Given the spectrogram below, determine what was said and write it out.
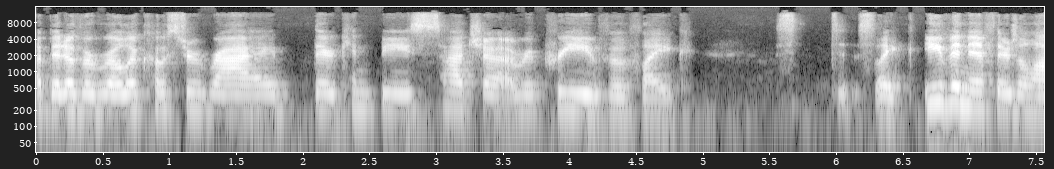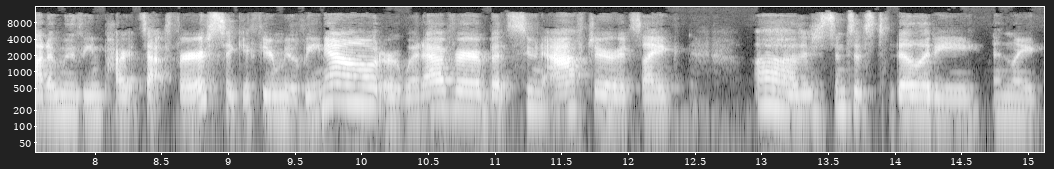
a bit of a roller coaster ride, there can be such a reprieve of like, like even if there's a lot of moving parts at first, like if you're moving out or whatever, but soon after it's like, oh, there's a sense of stability and like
